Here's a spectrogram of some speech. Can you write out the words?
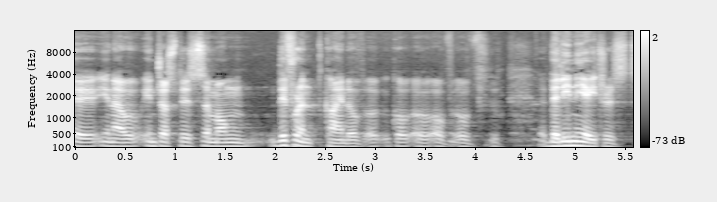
uh, you know, injustice among different kind of, of, of, of delineators.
